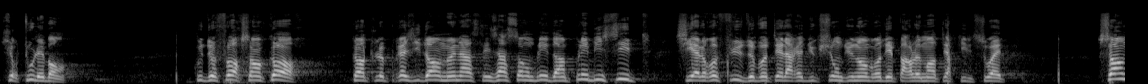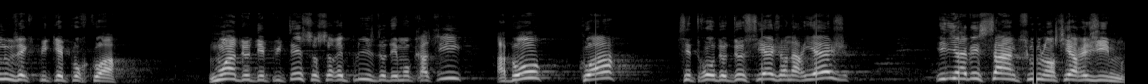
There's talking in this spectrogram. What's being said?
sur tous les bancs. Coup de force encore, quand le président menace les assemblées d'un plébiscite si elles refusent de voter la réduction du nombre des parlementaires qu'il souhaite, sans nous expliquer pourquoi. Moins de députés, ce serait plus de démocratie. Ah bon? Quoi? C'est trop de deux sièges en Ariège? Il y en avait cinq sous l'Ancien Régime.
